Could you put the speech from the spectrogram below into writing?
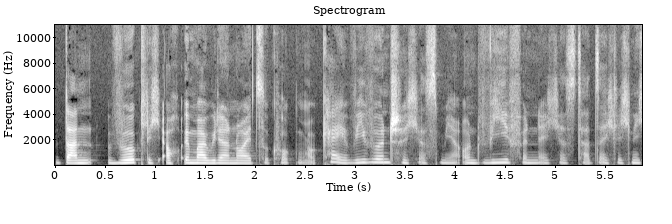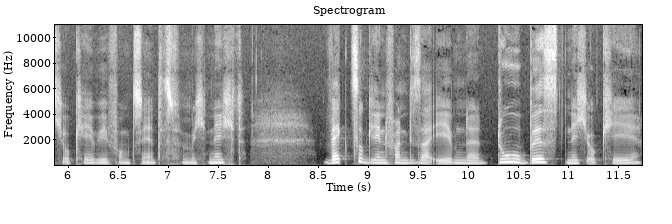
dann wirklich auch immer wieder neu zu gucken, okay, wie wünsche ich es mir und wie finde ich es tatsächlich nicht okay, wie funktioniert es für mich nicht wegzugehen von dieser Ebene, du bist nicht okay,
